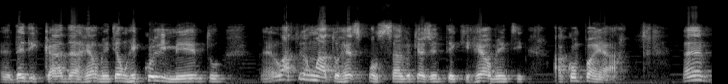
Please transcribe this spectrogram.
é, dedicada realmente a um recolhimento. Né? O ato é um ato responsável que a gente tem que realmente acompanhar. Né?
